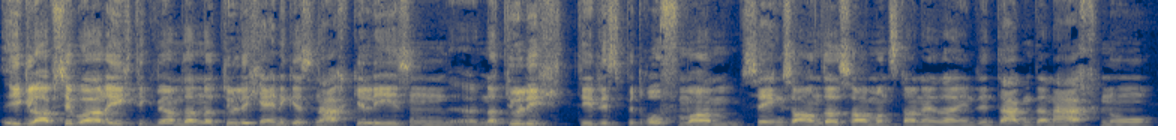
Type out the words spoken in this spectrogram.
Ich glaube, sie war richtig. Wir haben dann natürlich einiges nachgelesen. Äh, natürlich, die das betroffen haben, sehen es anders, haben uns dann in den Tagen danach noch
